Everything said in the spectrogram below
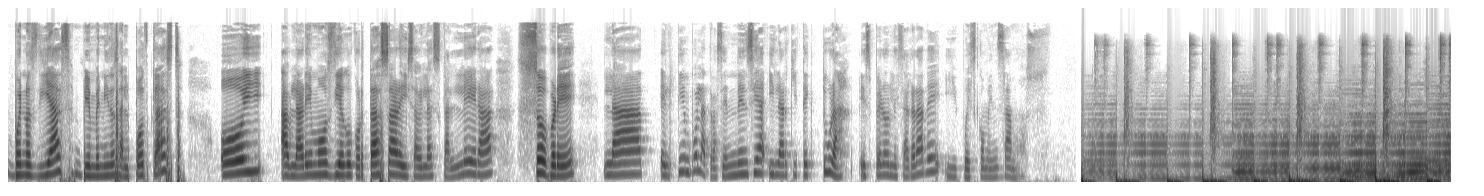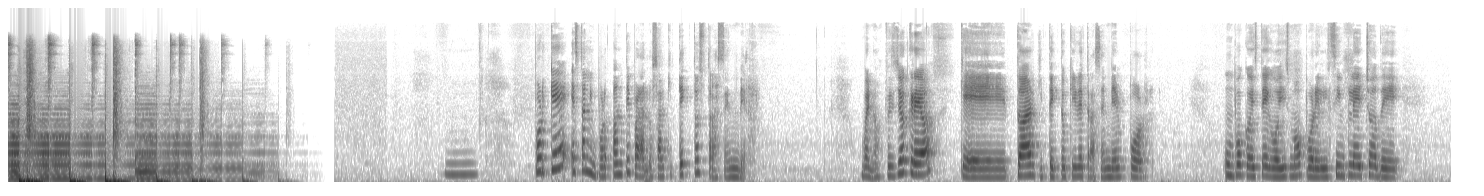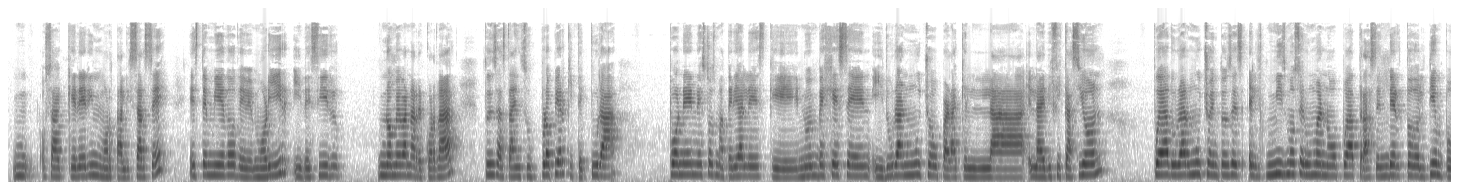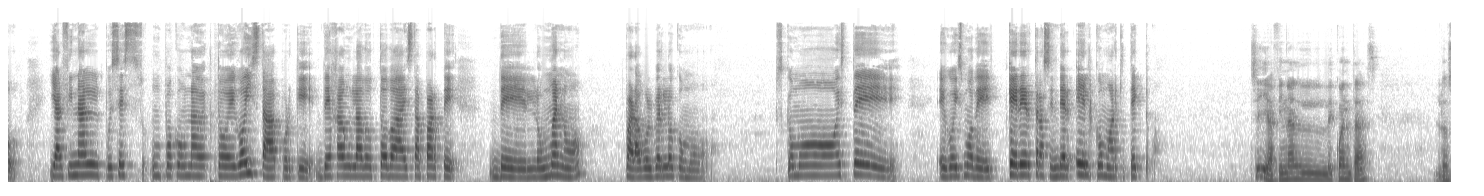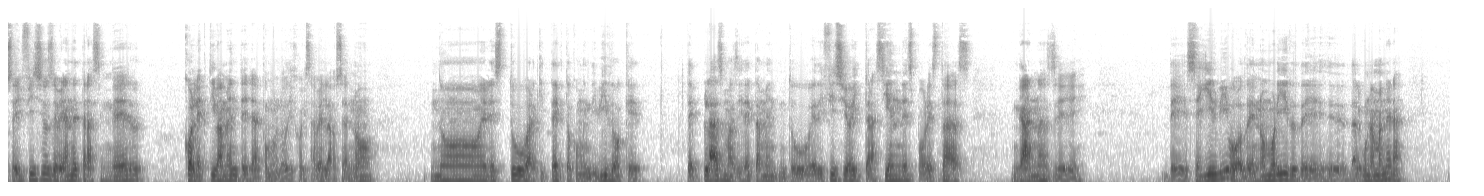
Buenos días, bienvenidos al podcast. Hoy hablaremos Diego Cortázar e Isabela Escalera sobre la, el tiempo, la trascendencia y la arquitectura. Espero les agrade y pues comenzamos. ¿Por qué es tan importante para los arquitectos trascender? Bueno, pues yo creo que todo arquitecto quiere trascender por un poco este egoísmo, por el simple hecho de, mm, o sea, querer inmortalizarse, este miedo de morir y decir no me van a recordar. Entonces hasta en su propia arquitectura ponen estos materiales que no envejecen y duran mucho para que la, la edificación pueda durar mucho, entonces el mismo ser humano pueda trascender todo el tiempo. Y al final, pues es un poco un acto egoísta porque deja a un lado toda esta parte de lo humano para volverlo como, pues como este egoísmo de querer trascender él como arquitecto. Sí, a final de cuentas, los edificios deberían de trascender colectivamente, ya como lo dijo Isabela, o sea, no, no eres tú arquitecto como individuo que te plasmas directamente en tu edificio y trasciendes por estas ganas de, de seguir vivo, de no morir de, de alguna manera.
